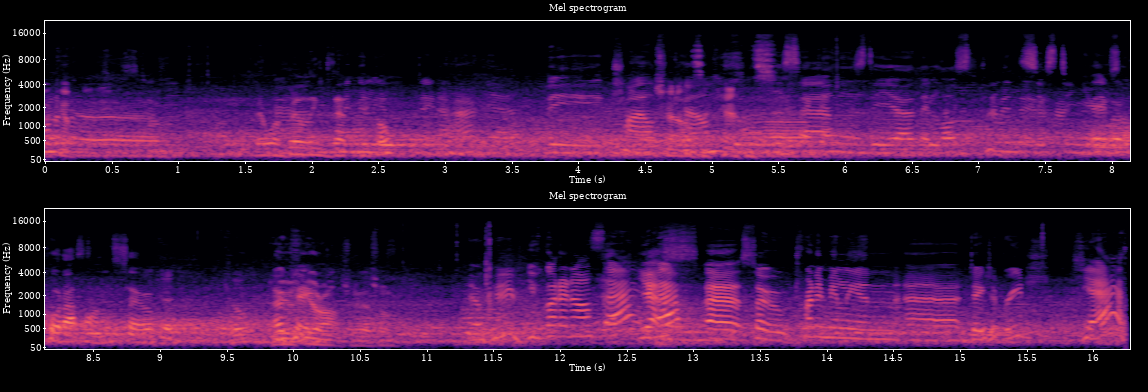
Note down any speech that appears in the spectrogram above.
one of them. They were building dead people. The child Child's account. accounts. The second is the uh, they lost 16 years. They were caught up on. So Okay. You're answering this one. okay. You've got an answer? Yes. Uh, so 20 million uh, data breach. Yes.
